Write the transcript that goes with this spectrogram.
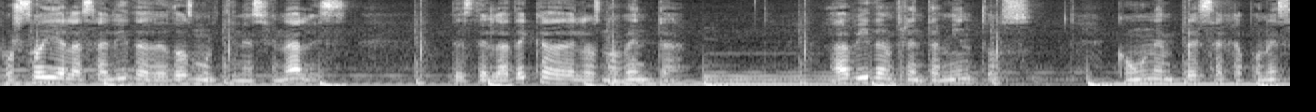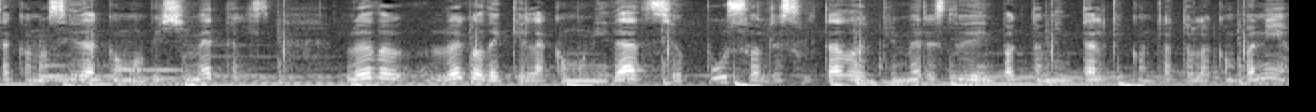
forzó ya la salida de dos multinacionales. Desde la década de los 90 ha habido enfrentamientos con una empresa japonesa conocida como Bishi Metals, luego, luego de que la comunidad se opuso al resultado del primer estudio de impacto ambiental que contrató la compañía.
